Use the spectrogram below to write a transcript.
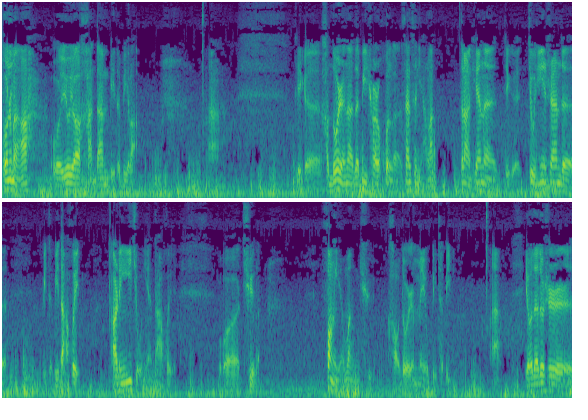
同志们啊，我又要喊单比特币了啊！这个很多人呢在币圈混了三四年了，这两天呢，这个旧金山的比特币大会，二零一九年大会，我去了。放眼望去，好多人没有比特币啊，有的都是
